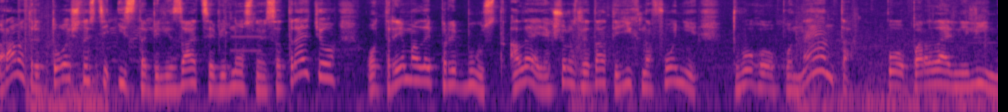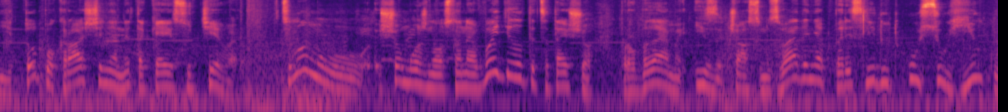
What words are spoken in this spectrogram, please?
Параметри точності і стабілізація відносно ІСа-3 отримали прибуст, але якщо розглядати їх на фоні твого опонента по паралельній лінії, то покращення не таке і суттєве. В цілому, що можна основне виділити, це те, що проблеми із часом зведення переслідують усю гілку,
